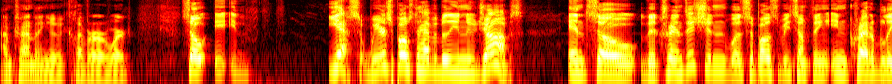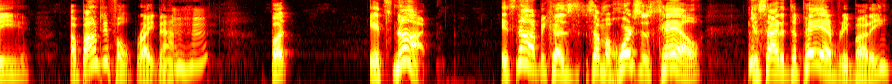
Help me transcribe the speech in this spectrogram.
I'm trying to think of a cleverer word. So, it, it- yes, we're supposed to have a billion new jobs, and so the transition was supposed to be something incredibly uh, bountiful right now. Mm-hmm. But it's not. It's not because some horse's tail decided to pay everybody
